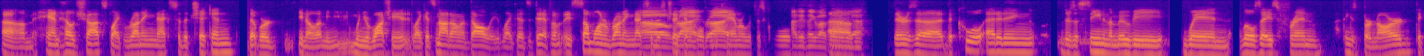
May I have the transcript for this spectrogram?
um, handheld shots like running next to the chicken that were you know i mean when you're watching it like it's not on a dolly like that's definitely someone running next oh, to this chicken right, holding right. the camera which is cool i didn't think about that um, yeah there's a the cool editing there's a scene in the movie when lil zay's friend I think it's Bernard, the,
